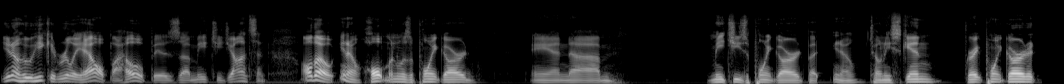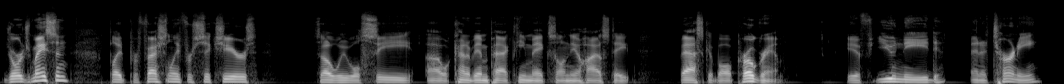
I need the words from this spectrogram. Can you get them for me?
you know who he could really help, I hope, is uh, Meechie Johnson. Although, you know, Holtmann was a point guard and um, Meechie's a point guard, but, you know, Tony Skinn, great point guard at George Mason, played professionally for six years. So we will see uh, what kind of impact he makes on the Ohio State basketball program. If you need an attorney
